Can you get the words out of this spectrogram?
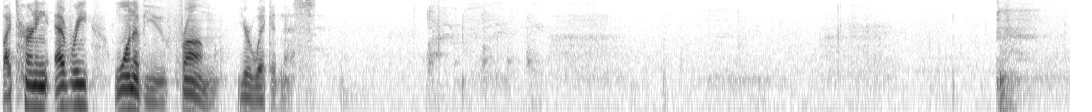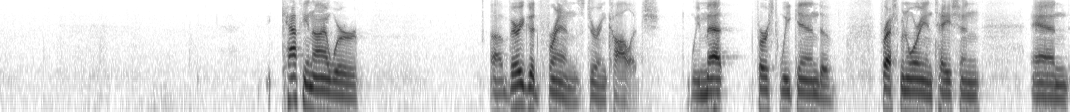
by turning every one of you from your wickedness. Kathy and I were uh, very good friends during college. We met first weekend of freshman orientation, and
